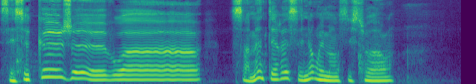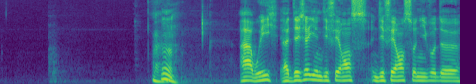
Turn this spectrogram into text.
C'est ce que je vois. Ça m'intéresse énormément, cette histoire. Ah oui, ah, déjà il y a une différence, une différence au niveau de.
